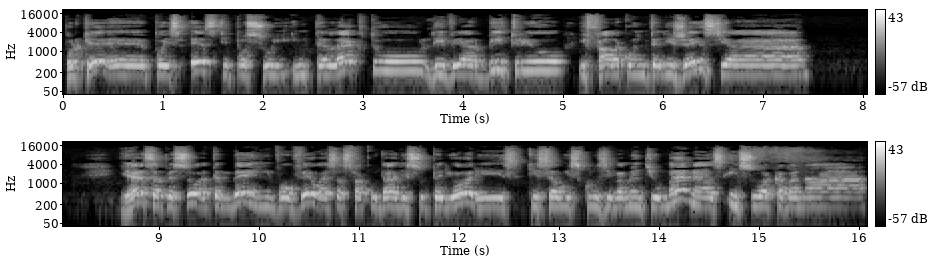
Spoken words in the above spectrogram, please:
Porque, pois este possui intelecto, livre-arbítrio e fala com inteligência. E essa pessoa também envolveu essas faculdades superiores, que são exclusivamente humanas, em sua kavaná.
